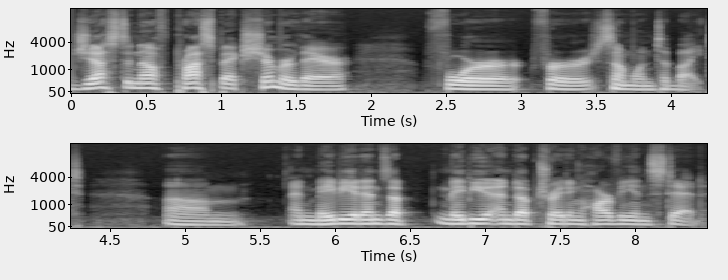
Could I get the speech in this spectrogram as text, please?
just enough prospect shimmer there for for someone to bite. Um, and maybe it ends up maybe you end up trading Harvey instead.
